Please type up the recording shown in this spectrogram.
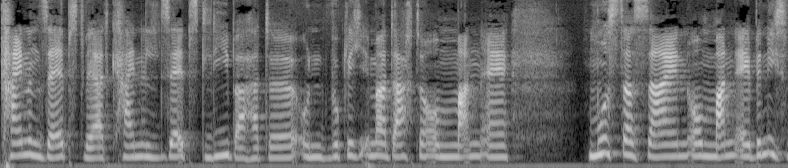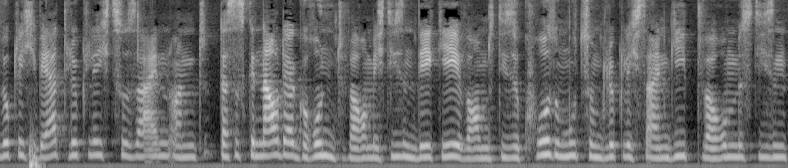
keinen Selbstwert, keine Selbstliebe hatte und wirklich immer dachte, oh Mann, ey, muss das sein? Oh Mann, ey, bin ich es wirklich wert, glücklich zu sein? Und das ist genau der Grund, warum ich diesen Weg gehe, warum es diese Kurse Mut zum Glücklichsein gibt, warum es diesen,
